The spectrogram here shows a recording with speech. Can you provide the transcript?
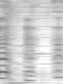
Mm-mm.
